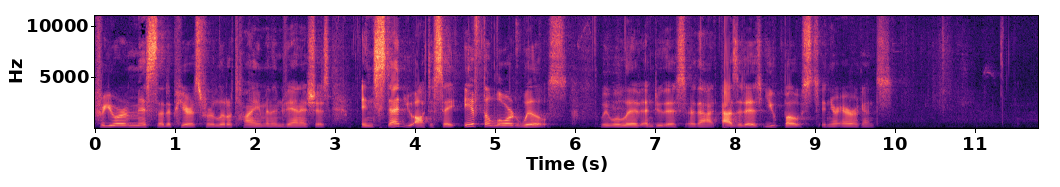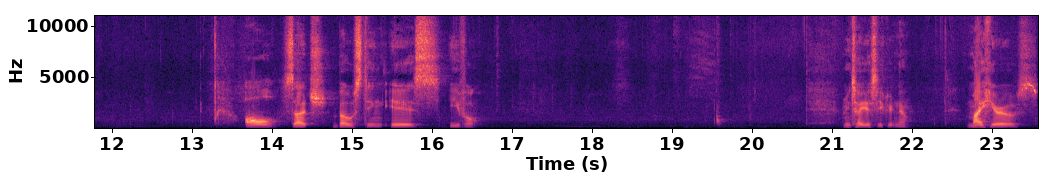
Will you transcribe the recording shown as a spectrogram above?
For you are a mist that appears for a little time and then vanishes. Instead, you ought to say, If the Lord wills, we will live and do this or that. As it is, you boast in your arrogance. All such boasting is evil. Let me tell you a secret now. My heroes,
